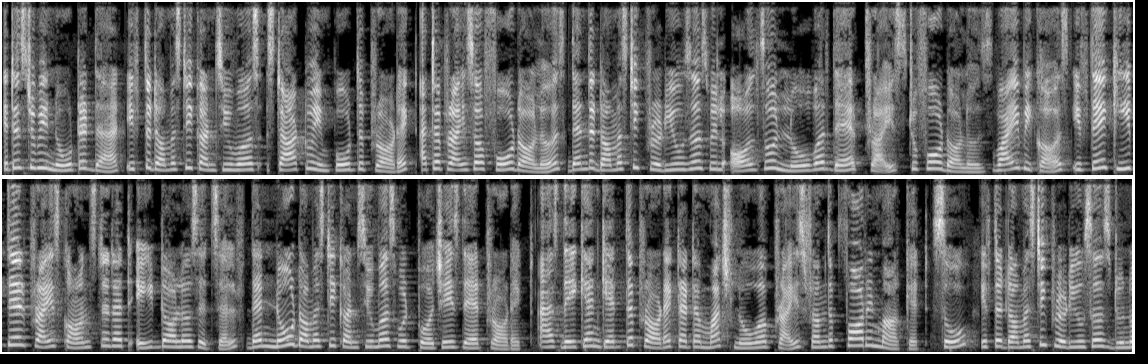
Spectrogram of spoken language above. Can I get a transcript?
It is to be noted that if the domestic consumers start to import the product at a price of $4, then the domestic producers will also lower their price to $4. Why? Because if they keep their price constant at $8 itself, then no domestic consumers would purchase their product as they can get the product at a much lower price from the foreign market. So, if the domestic producers do not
